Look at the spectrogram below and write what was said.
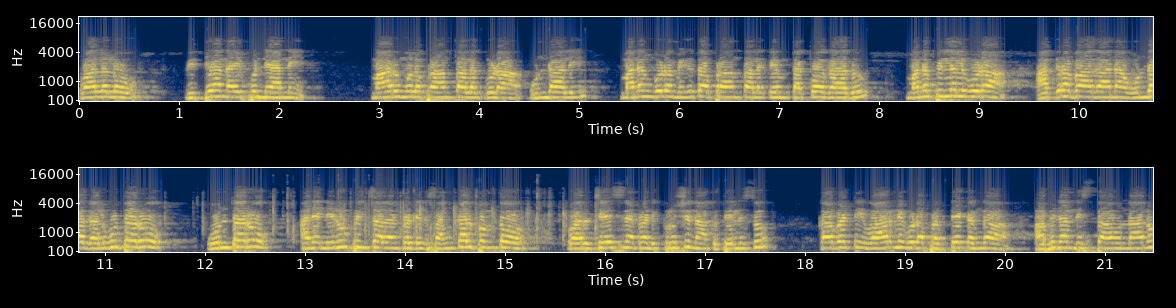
వాళ్ళలో విద్యా నైపుణ్యాన్ని మారుమూల ప్రాంతాలకు కూడా ఉండాలి. మనం కూడా మిగతా ప్రాంతాలకేం తక్కువ కాదు. మన పిల్లలు కూడా అగ్రభాగాన ఉండగలుగుతారు ఉంటారు. అని నిరూపించాలన్నటువంటి సంకల్పంతో వారు చేసినటువంటి కృషి నాకు తెలుసు. కాబట్టి వారిని కూడా ప్రత్యేకంగా అభినందిస్తా ఉన్నాను.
